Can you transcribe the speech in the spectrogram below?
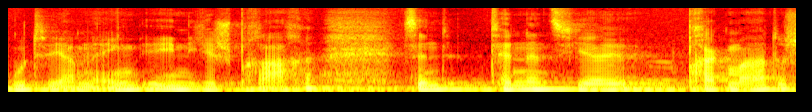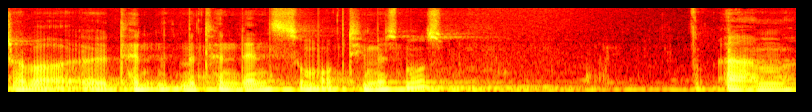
gute, die haben eine ähn- ähnliche Sprache, sind tendenziell pragmatisch, aber äh, ten, mit Tendenz zum Optimismus. Ähm,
